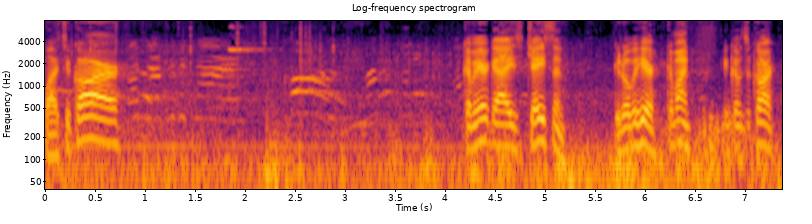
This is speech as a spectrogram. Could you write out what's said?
Watch your car. Come here, guys. Jason, get over here. Come on. Here comes the car.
